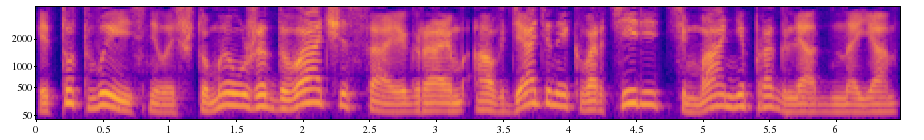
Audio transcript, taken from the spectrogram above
И тут выяснилось, что мы уже два часа играем, а в дядиной квартире тьма непроглядная.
